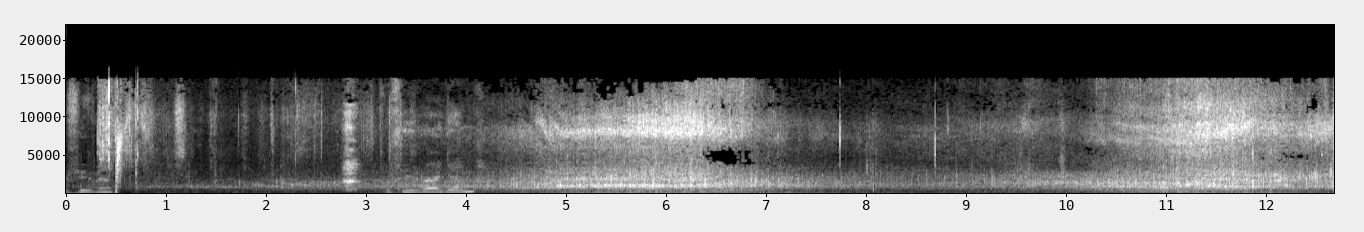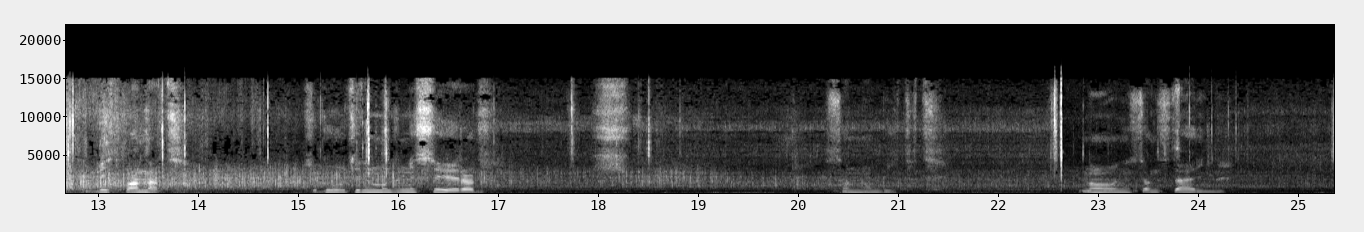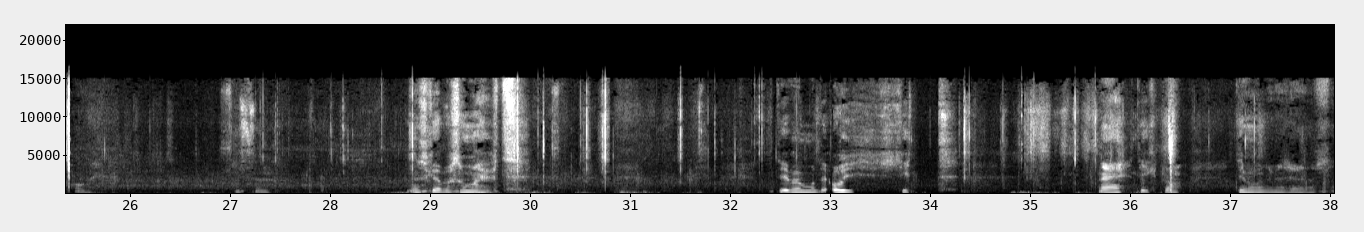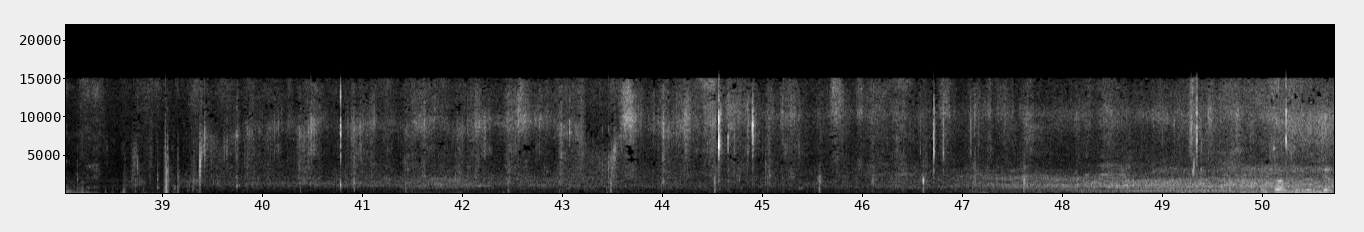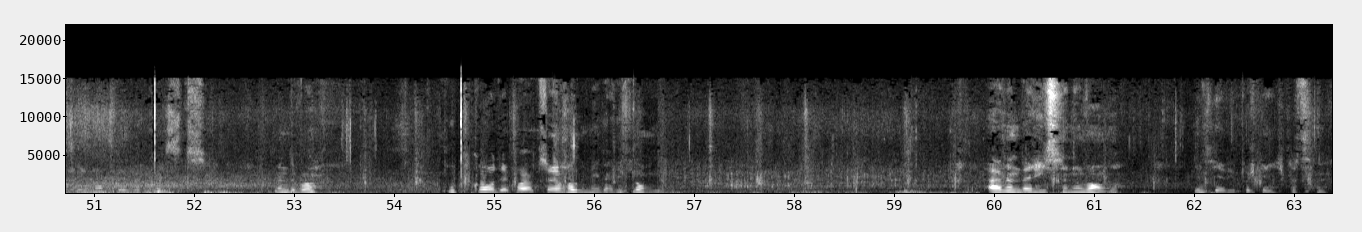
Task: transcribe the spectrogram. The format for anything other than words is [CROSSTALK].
På fyrvägen. På fyrvägen. Visst på annat. Så går vi till en moderniserad sammanbitet. Någonstans där inne har vi hissen. Nu ska jag bara zooma ut. Det är modell... Oj, shit. Nej, det gick bra. Det är med röda kinder. Jag jag filmade. Men det var uppkoder kvar så jag håller mig därifrån. Även där hissarna var. Den ser vi på parkeringsplatsen.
